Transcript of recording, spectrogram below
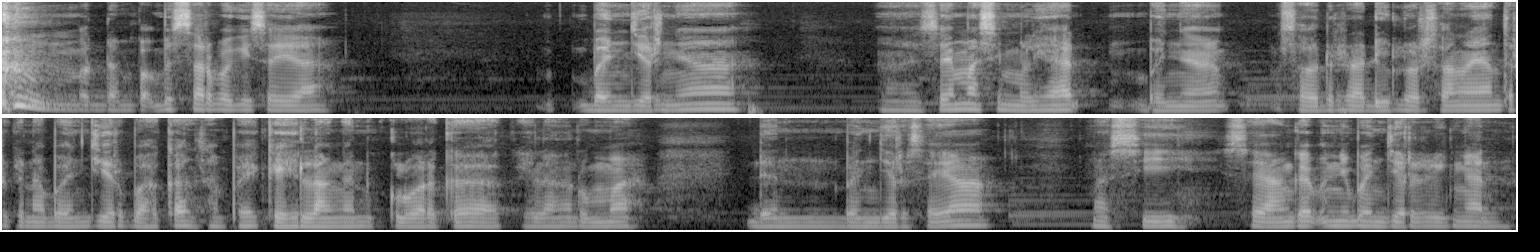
berdampak besar bagi saya. Banjirnya saya masih melihat banyak saudara di luar sana yang terkena banjir bahkan sampai kehilangan keluarga, kehilangan rumah. Dan banjir saya masih saya anggap ini banjir ringan.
